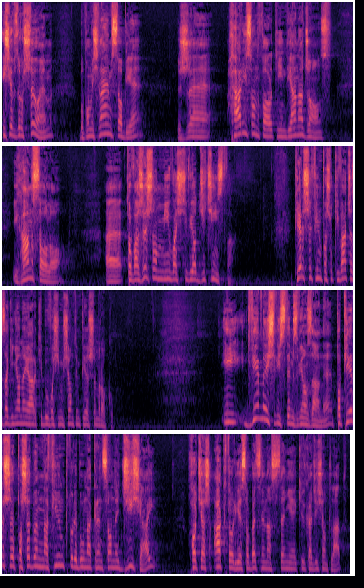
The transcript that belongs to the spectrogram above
I się wzruszyłem, bo pomyślałem sobie, że Harrison Ford, Indiana Jones i Han Solo e, towarzyszą mi właściwie od dzieciństwa. Pierwszy film Poszukiwacze Zaginionej Arki był w 1981 roku. I dwie myśli z tym związane. Po pierwsze, poszedłem na film, który był nakręcony dzisiaj, chociaż aktor jest obecny na scenie kilkadziesiąt lat.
